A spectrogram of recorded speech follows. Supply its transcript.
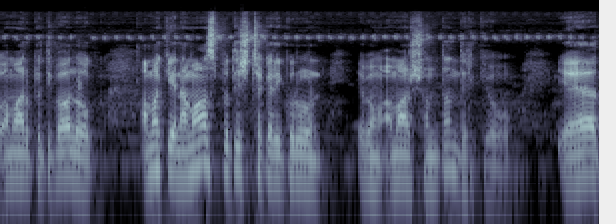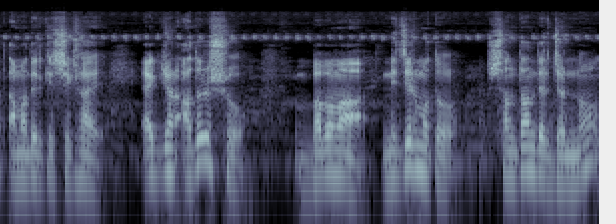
আমার প্রতিপালক, আমাকে নামাজ প্রতিষ্ঠাকারী করুন এবং আমার সন্তানদেরকেও। আয়াত আমাদেরকে শেখায় একজন আদর্শ বাবা মা নিজের মতো সন্তানদের জন্য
